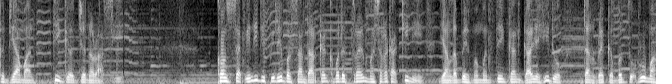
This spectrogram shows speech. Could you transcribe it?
kediaman tiga generasi. Konsep ini dipilih bersandarkan kepada trend masyarakat kini yang lebih mementingkan gaya hidup dan reka bentuk rumah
